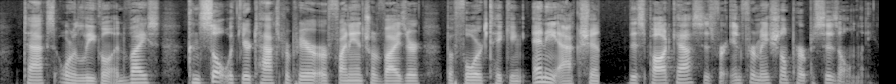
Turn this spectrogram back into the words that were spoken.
tax, or legal advice, consult with your tax preparer or financial advisor before taking any action This podcast is for informational purposes only.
